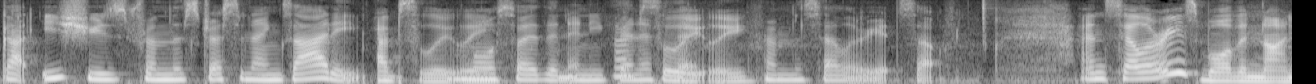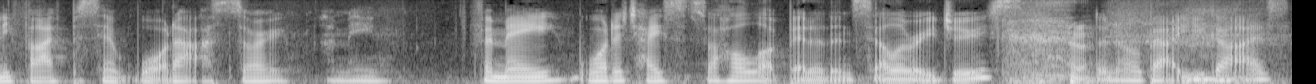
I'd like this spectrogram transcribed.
gut issues from the stress and anxiety. Absolutely. more so than any benefit Absolutely. from the celery itself. And celery is more than 95% water. So, I mean, for me, water tastes a whole lot better than celery juice. I don't know about you guys.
